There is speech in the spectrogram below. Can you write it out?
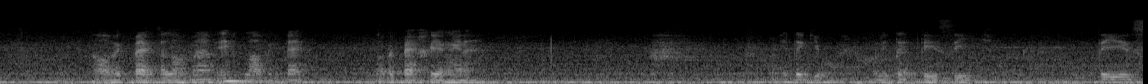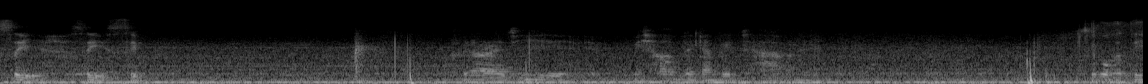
ๆรอแปลกๆแต่รอมาก เอ๊ะรอแปลกๆรอแปลกๆคือยังไงนะวันนี้ตื่นกี่โมงวันนี้ตื่นตีสี่ ตีสี่สี่สิบเป็นอะไรที่ไม่ชอบเลยการตื่นเช้านะคือปกติ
